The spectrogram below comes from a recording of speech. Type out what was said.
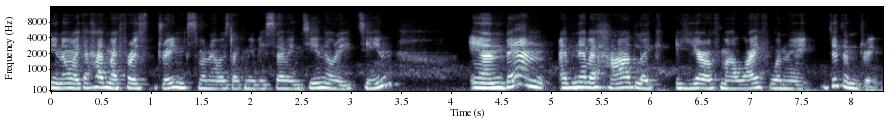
you know like i had my first drinks when i was like maybe 17 or 18 and then i've never had like a year of my life when i didn't drink.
